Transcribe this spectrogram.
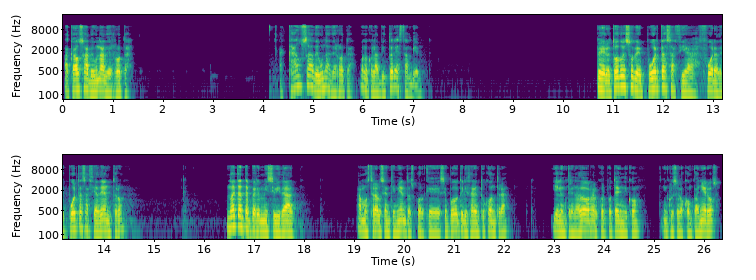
a causa de una derrota. A causa de una derrota. Bueno, con las victorias también. Pero todo eso de puertas hacia afuera, de puertas hacia adentro, no hay tanta permisividad a mostrar los sentimientos porque se puede utilizar en tu contra y el entrenador, el cuerpo técnico, incluso los compañeros,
